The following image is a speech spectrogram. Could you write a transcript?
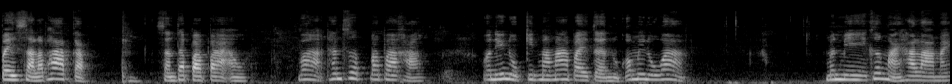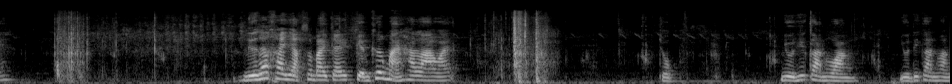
ไปสารภาพกับสันตปาปาเอา ว่าท่านสันตปาปาคะวันนี้หนูกินมาม่าไปแต่หนูก็ไม่รู้ว่า มันมีเครื่องหมายฮาลาไหม หรือถ้าใครอยากสบายใจเขียนเครื่องหมายฮาลาไว้ จบ อยู่ที่การวาง อยู่ที่การวาง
